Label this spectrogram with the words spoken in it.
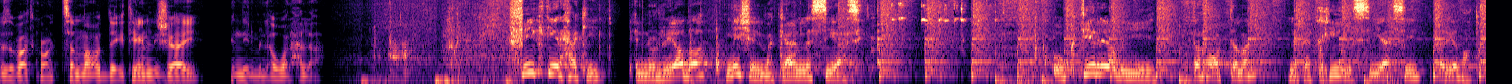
إذا بعدكم عم تسمعوا الدقيقتين اللي جاي هني من أول حلقة. في كتير حكي إنه الرياضة مش المكان للسياسي وكتير رياضيين دفعوا الثمن لتدخيل السياسي لرياضتهم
